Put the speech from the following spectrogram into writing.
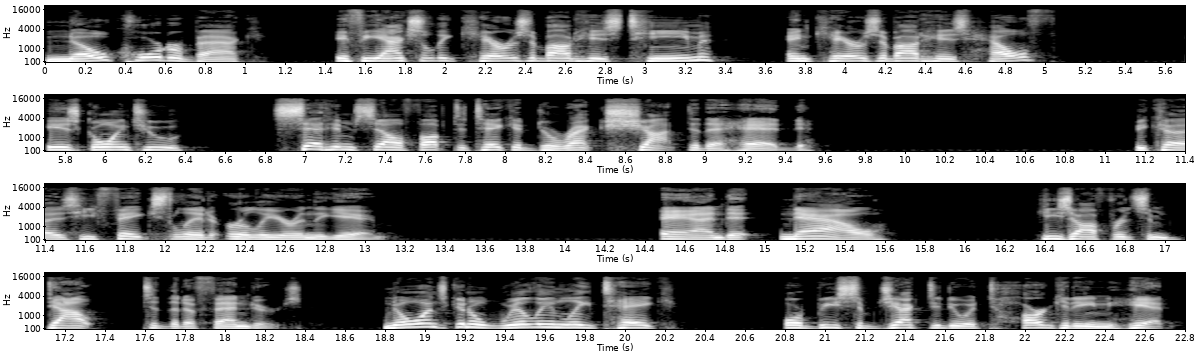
no quarterback, if he actually cares about his team and cares about his health is going to set himself up to take a direct shot to the head because he fake slid earlier in the game. And now he's offered some doubt to the defenders. No one's going to willingly take or be subjected to a targeting hit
